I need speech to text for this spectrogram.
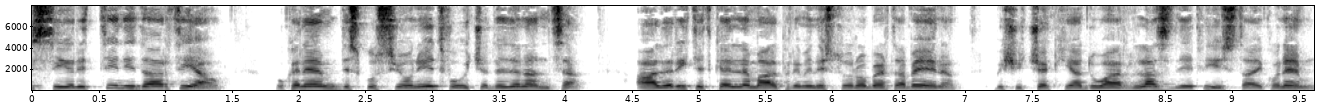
ssir it-tieni dar tiegħu u kien hemm diskussjonijiet fuq iċ-ċededinanza, qal irid jitkellem mal-Prim Ministru Robert Abela biex jiċċekkja dwar l-għażliet li jista' jkun hemm.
